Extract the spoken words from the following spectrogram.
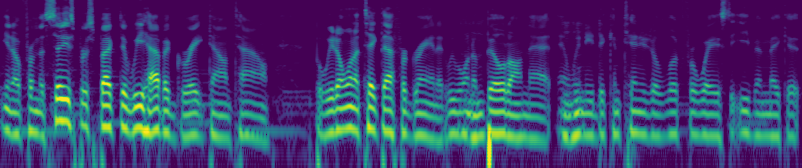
you know from the city's perspective, we have a great downtown but we don't want to take that for granted. We want mm-hmm. to build on that, and mm-hmm. we need to continue to look for ways to even make it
